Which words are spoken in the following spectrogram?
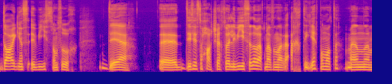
dagens visdomsord, det eh, De siste har ikke vært så veldig vise, det har vært mer sånn ertige, på en måte. Men eh,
